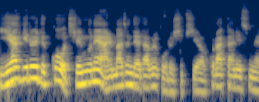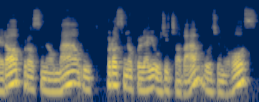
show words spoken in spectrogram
이야기를 듣고 질문에 알맞은 대답을 고르십시오. 꾸라까니 수네러 플러스노마 플러스노 콜라기 우지처밥 로즈노호스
